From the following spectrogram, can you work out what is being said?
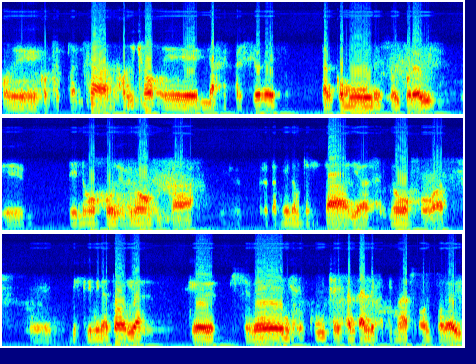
o de conceptualizar, mejor dicho, eh, las expresiones tan comunes hoy por hoy eh, de enojo, de bronca, pero también autoritarias, xenófobas, eh, discriminatorias, que se ven y se escuchan y están tan legitimadas hoy por hoy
